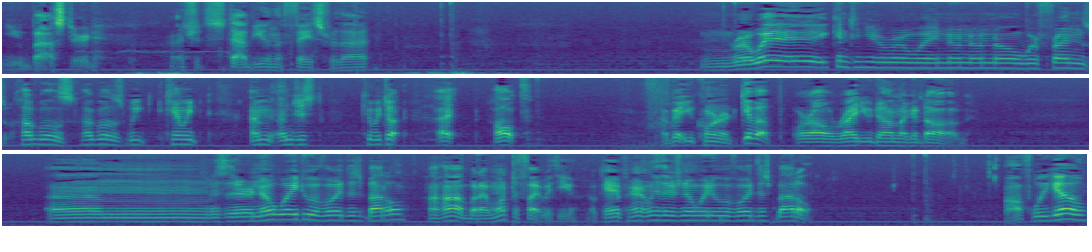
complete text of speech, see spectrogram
You bastard. I should stab you in the face for that. Run away! Continue to run away. No, no, no. We're friends. Huggles, Huggles. We can we. I'm. I'm just. Can we talk? I halt. I've got you cornered. Give up, or I'll ride you down like a dog. Um, is there no way to avoid this battle? Haha, but I want to fight with you. Okay, apparently there's no way to avoid this battle. Off we go.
